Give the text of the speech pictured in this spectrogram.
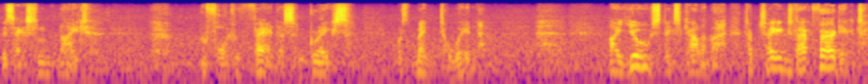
This excellent knight, who fought with fairness and grace, was meant to win. I used Excalibur to change that verdict.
